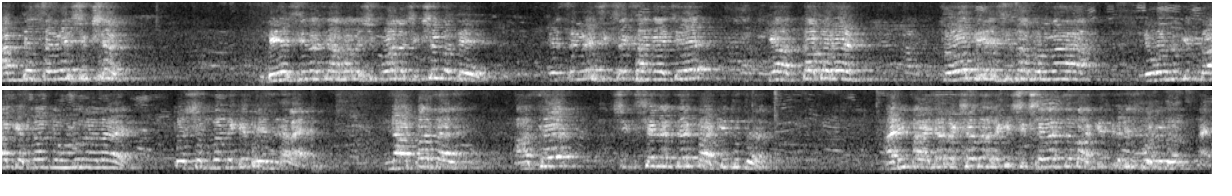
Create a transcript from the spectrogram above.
आमचे सगळे शिक्षक बीएससी ला जे आम्हाला शिकवायला शिक्षक होते. ते सगळे शिक्षक सांगायचे की आतापर्यंत जो बीएससीचा निवडणुकीत भाग घेतला निवडून आलाय. तो शंभर टक्के फेल झालाय. नापास आला असं शिक्षकांचं पाकिट बाकीत होतं. आणि माझ्या लक्षात आलं की शिक्षकांचं बाकीत कधीच फोटो नाही.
